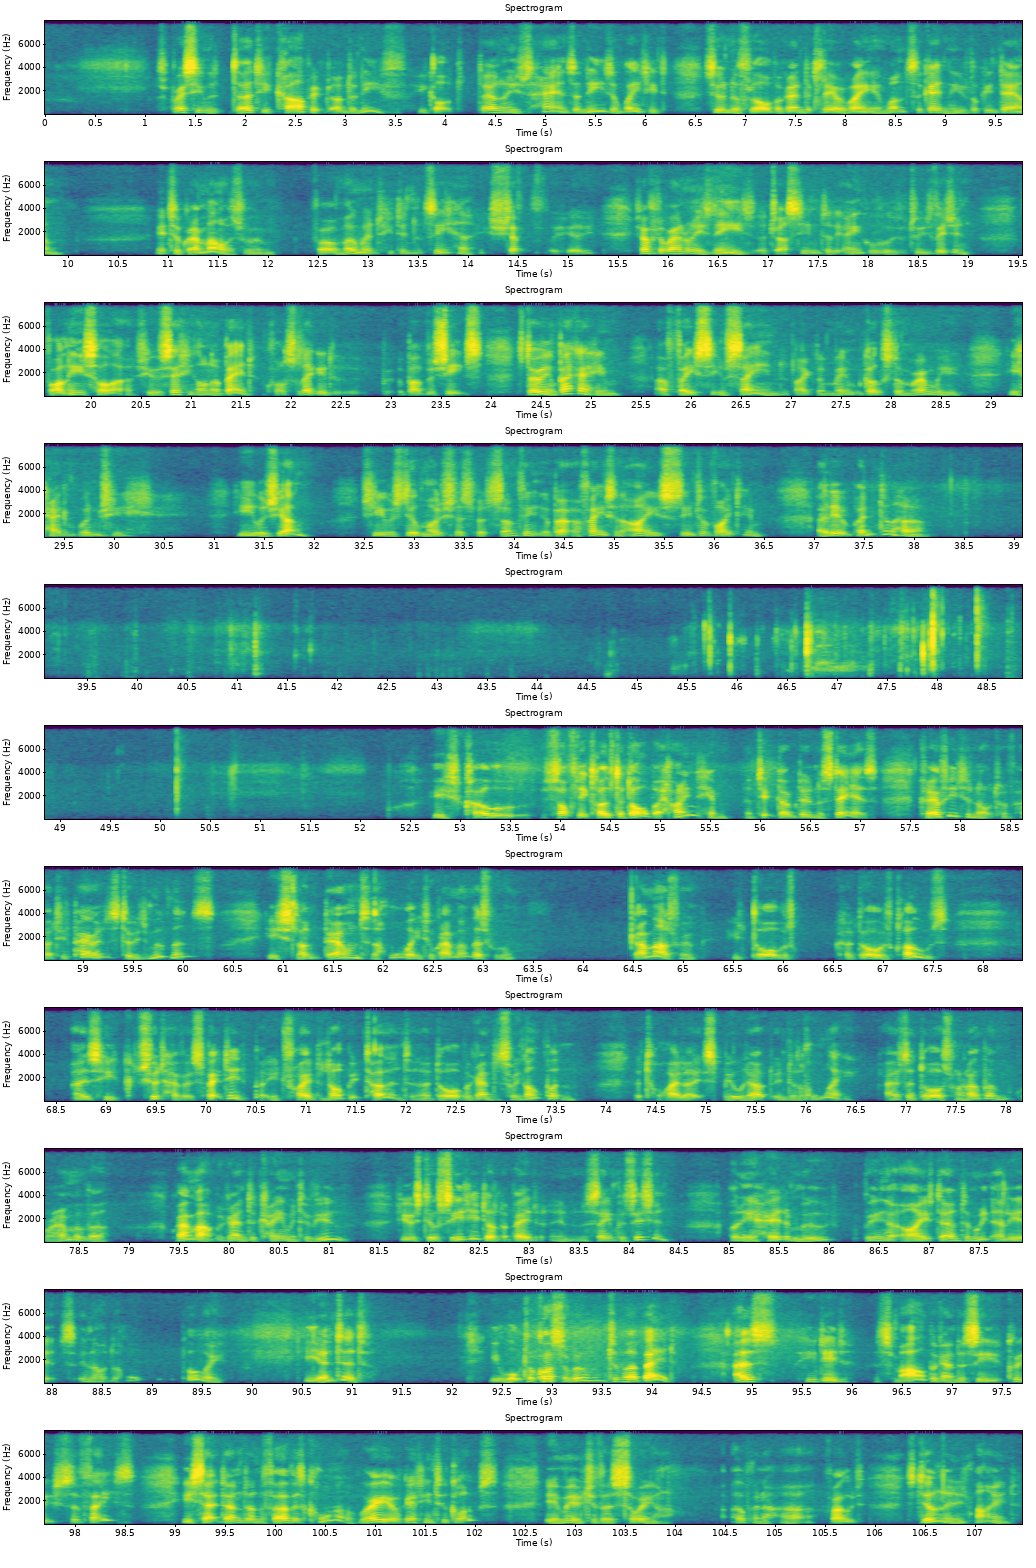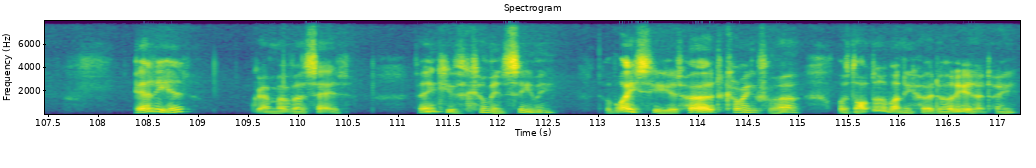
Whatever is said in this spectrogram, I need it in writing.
expressing the dirty carpet underneath. He got down on his hands and knees and waited. Soon the floor began to clear away, and once again he was looking down into Grandma's room. For a moment he didn't see her. He shuffled, he shuffled around on his knees, adjusting to the angle to his vision. Finally he saw her. She was sitting on a bed, cross-legged above the sheets, staring back at him. Her face seemed sane, like the ghost of memory he had when she, he was young. She was still motionless, but something about her face and eyes seemed to invite him. Elliot went to her. He clo- softly closed the door behind him and tiptoed down the stairs, carefully to not hurt his parents to his movements. He slunk down to the hallway to grandmother's room. Grandma's room. His door was her door was closed, as he should have expected, but he tried the knob, it turned, and the door began to swing open. The twilight spilled out into the hallway. As the door swung open, grandmother grandma began to come into view. She was still seated on the bed in the same position. Only her head had moved, bringing her eyes down to meet Elliot's in the doorway. He entered. He walked across the room to her bed. As he did, a smile began to see crease her face. He sat down on the furthest corner, wary of getting too close. The image of her sawing open her throat still in his mind. Elliot, grandmother said, thank you for coming to see me. The voice he had heard coming from her was not the one he heard earlier that day.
